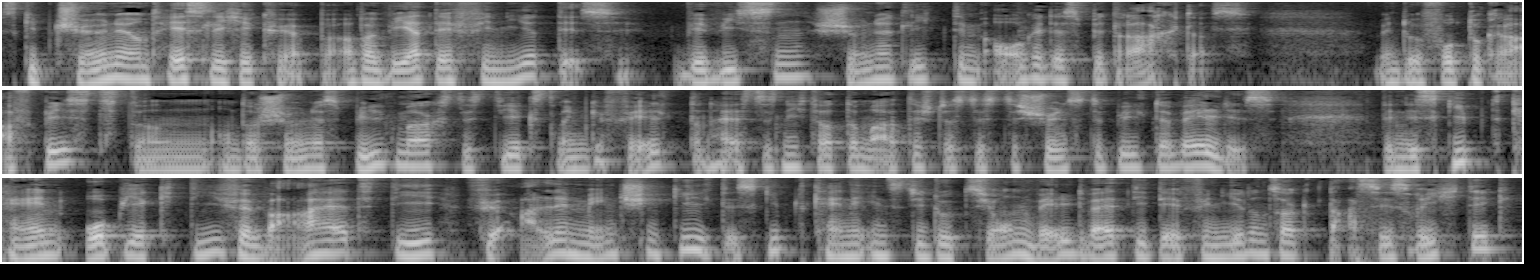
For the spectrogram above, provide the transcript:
Es gibt schöne und hässliche Körper, aber wer definiert das? Wir wissen, Schönheit liegt im Auge des Betrachters wenn du Fotograf bist dann, und ein schönes Bild machst, das dir extrem gefällt, dann heißt es nicht automatisch, dass das das schönste Bild der Welt ist. Denn es gibt keine objektive Wahrheit, die für alle Menschen gilt. Es gibt keine Institution weltweit, die definiert und sagt, das ist richtig,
